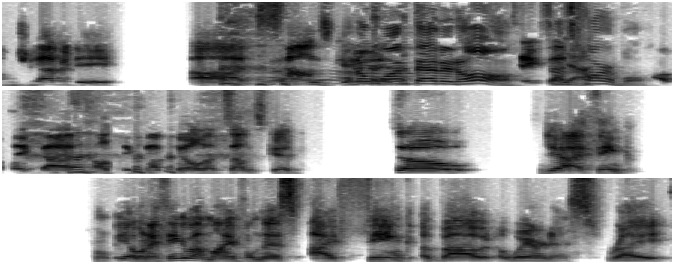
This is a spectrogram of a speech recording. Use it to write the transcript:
longevity. Uh, sounds good. I don't want that at all. That, That's yeah. horrible. I'll take that. I'll take that pill. That sounds good. So, yeah, I think, yeah, when I think about mindfulness, I think about awareness, right?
